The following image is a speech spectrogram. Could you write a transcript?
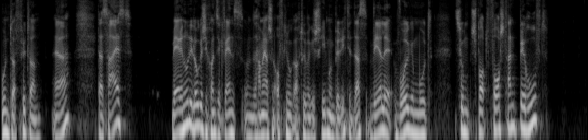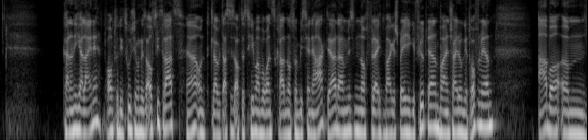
unterfüttern. Ja, das heißt, wäre nur die logische Konsequenz, und da haben wir ja schon oft genug auch drüber geschrieben und berichtet, dass Werle Wohlgemut zum Sportvorstand beruft. Kann er nicht alleine, braucht er die Zustimmung des Aufsichtsrats, ja, und glaube, das ist auch das Thema, woran es gerade noch so ein bisschen hakt, ja, da müssen noch vielleicht ein paar Gespräche geführt werden, ein paar Entscheidungen getroffen werden, aber ähm,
